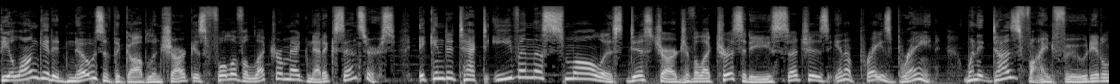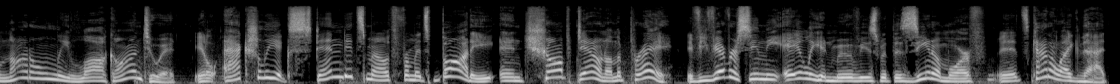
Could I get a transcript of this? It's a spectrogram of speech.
The elongated nose of the goblin shark is full of electromagnetic sensors. It can detect even the smallest discharge of electricity, such as in a prey's brain. When it does find food, it'll not only lock onto it, it'll actually extend its mouth from its body and chomp down on the prey. If you've ever seen the alien movies with the xenomorph, it's kind of like that.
